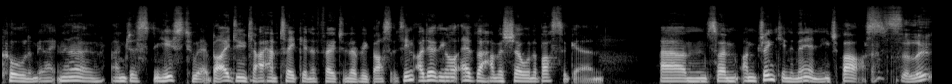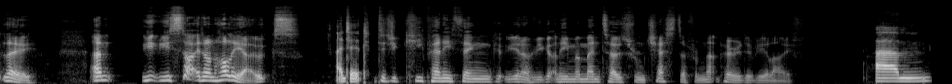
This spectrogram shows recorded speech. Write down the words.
cool and be like, no, I'm just used to it. But I do, I have taken a photo of every bus. I don't think I'll ever have a show on a bus again. Um, so I'm, I'm drinking them in each bus. Absolutely. Um, you, you started on Hollyoaks. I did. Did you keep anything? You know, have you got any mementos from Chester from that period of your life? Um,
